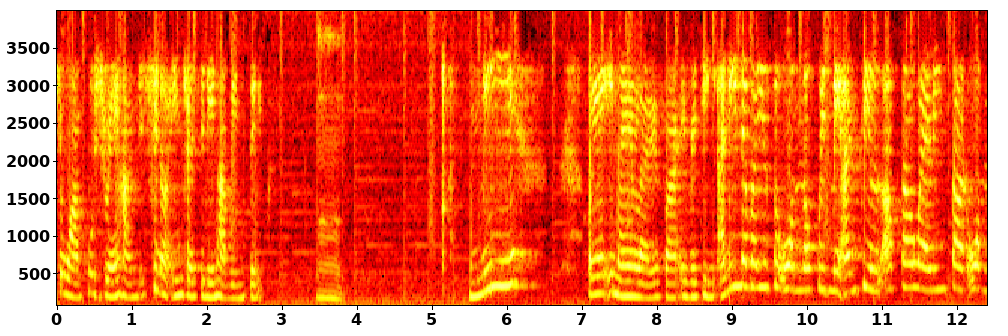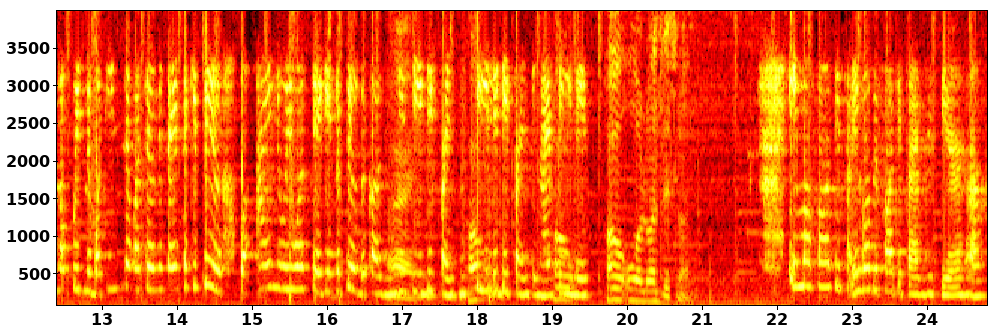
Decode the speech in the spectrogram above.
she want to push her hand. She not interested in having sex. Mm. Me, in my life and everything. And he never used to open up with me until after a while he started opening up with me, but he never tell me say take a pill. But I knew he was taking the pill because right. he see difference, he see the difference in my penis. How old was this man? Was 45, he going to be 45 this year. Uh,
